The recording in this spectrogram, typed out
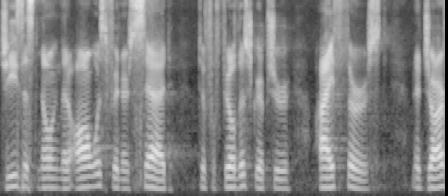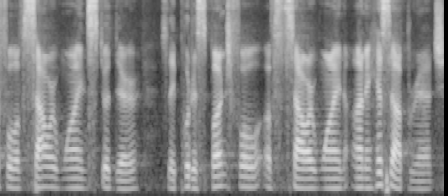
Jesus, knowing that all was finished, said, to fulfill the scripture, I thirst. And a jar full of sour wine stood there. So they put a sponge full of sour wine on a hyssop branch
